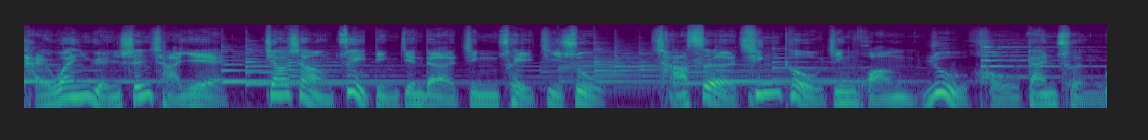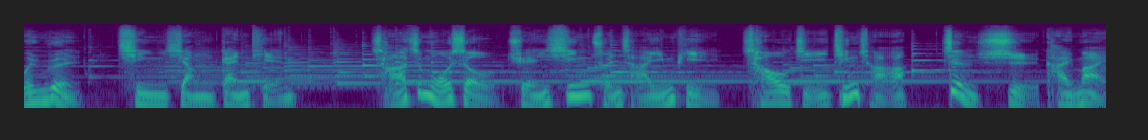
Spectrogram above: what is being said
台湾原生茶叶，加上最顶尖的精粹技术，茶色清透金黄，入喉甘醇温润，清香甘甜。茶之魔手全新纯茶饮品，超级清茶正式开卖。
